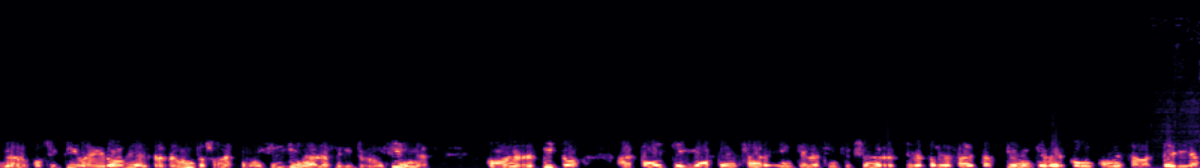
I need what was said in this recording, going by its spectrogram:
gran positiva aerobia, el tratamiento son las penicilinas, las eritromicinas. Como le repito, acá hay que ya pensar en que las infecciones respiratorias altas tienen que ver con esa bacteria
